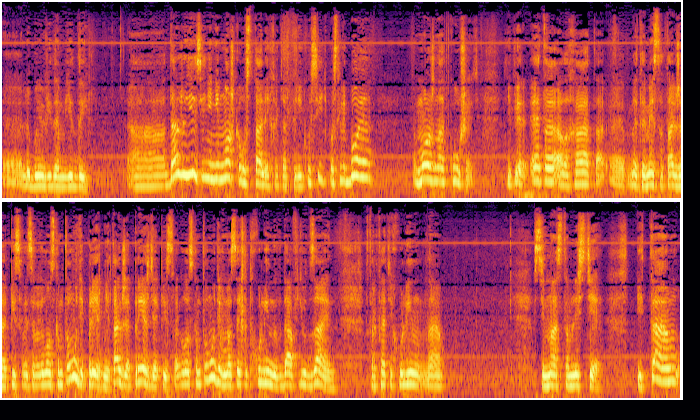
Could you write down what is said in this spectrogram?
э, любым видом еды. А даже если они немножко устали и хотят перекусить после боя, можно кушать. Теперь это Аллаха, э, это место также описывается в Вавилонском Талмуде, прежде, также прежде описывается в Вавилонском Талмуде, в Масехет Хулин, в Дав Юдзайн, в трактате Хулин на 17 листе. И там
